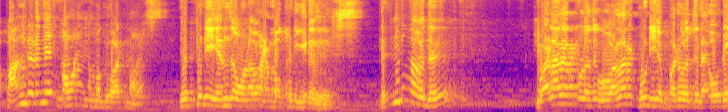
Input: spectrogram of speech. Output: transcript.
அப்ப அங்கிருந்தே கவனம் நமக்கு வரணும். எப்படி எந்த உணவை நம்ம கொடுக்கிறது? ரெண்டாவது வளரக்குள்ளது வளரக்கூடிய பருவத்துல ஒரு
